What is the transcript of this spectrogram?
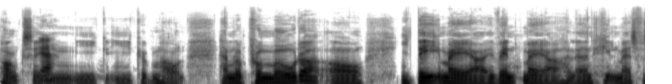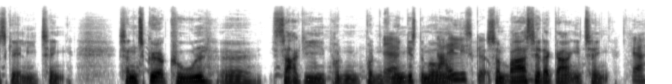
punkscenen ja. i, i København. Han var promoter og idémager, eventmager og har lavet en hel masse forskellige ting. Sådan en skør kugle, øh, sagt i, på den, på den ja, flinkeste måde, som bare sætter gang i ting. Ja.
